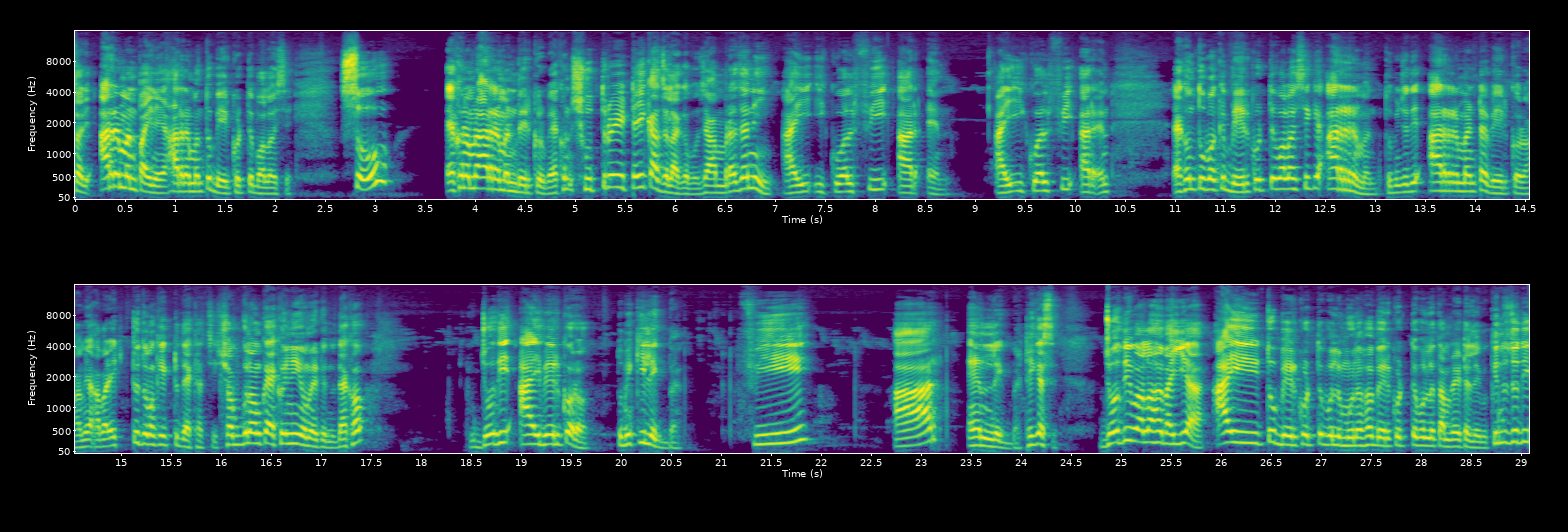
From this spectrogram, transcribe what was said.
সরি আর এর মান পাই নাই আর এর মান তো বের করতে বলা হয়েছে। সো এখন আমরা আর এর মান বের করব। এখন সূত্র এটাই কাজে লাগাবো যে আমরা জানি I equal P R N I equal P R N এখন তোমাকে বের করতে বলা হয়েছে কি আর এর মান। তুমি যদি আর এর মানটা বের করো, আমি আবার একটু তোমাকে একটু দেখাচ্ছি। সবগুলো অঙ্ক একই নিয়মের কিন্তু। দেখো, যদি আই বের করো, তুমি কি লিখবা? ফি আর এন লিখবা, ঠিক আছে? যদি বলা হয় ভাইয়া, আই তো বের করতে বললে, মুনাফা বের করতে বললে তো আমরা এটা লিখব। কিন্তু যদি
